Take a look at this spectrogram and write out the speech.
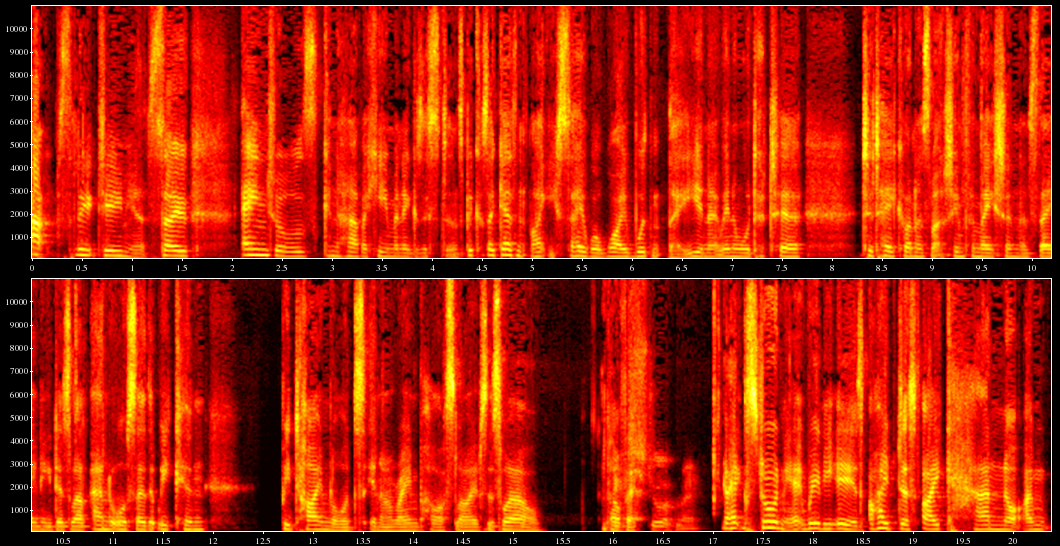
absolute genius. So, angels can have a human existence because, I again, like you say, well, why wouldn't they? You know, in order to to take on as much information as they need as well, and also that we can be time lords in our own past lives as well. Love Extraordinary. it. Extraordinary. It really is. I just, I cannot. I'm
